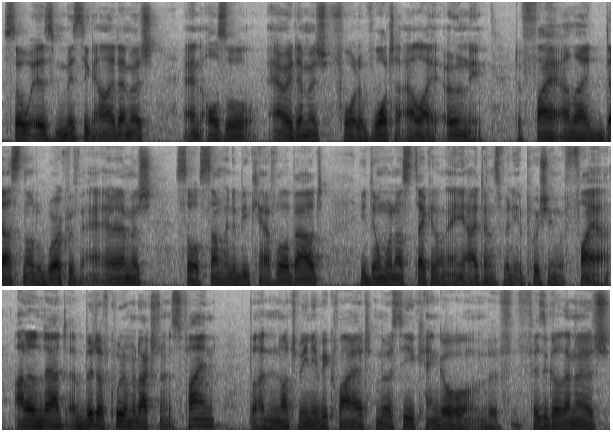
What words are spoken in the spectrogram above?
So is Mystic Ally damage and also area damage for the Water Ally only. The fire ally does not work with area damage, so something to be careful about. You don't want to stack it on any items when you're pushing with fire. Other than that, a bit of cooldown reduction is fine, but not really required. You can go with physical damage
